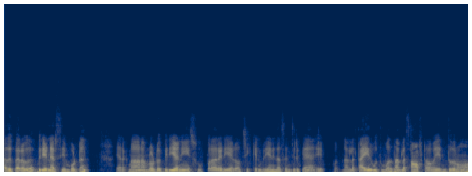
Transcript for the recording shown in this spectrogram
அது பிறகு பிரியாணி அரிசியும் போட்டு இறக்குனா நம்மளோட பிரியாணி சூப்பராக ரெடி ஆகிடும் சிக்கன் பிரியாணி தான் செஞ்சுருக்கேன். நல்லா தயிர் ஊற்றும் போது நல்லா சாஃப்டாக வெந்து வரும்.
